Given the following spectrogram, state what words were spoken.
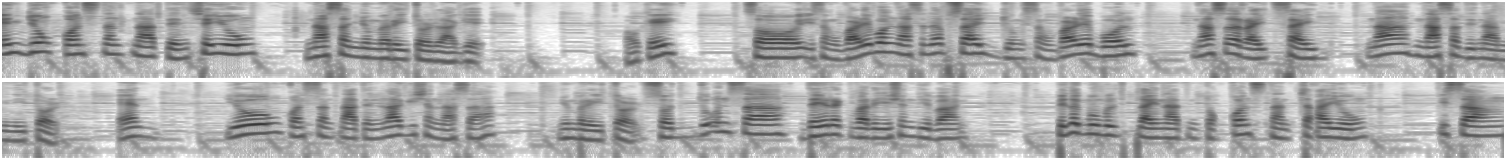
And yung constant natin, siya yung nasa numerator lagi. Okay? So, isang variable nasa left side, yung isang variable nasa right side na nasa denominator. And yung constant natin, lagi siyang nasa numerator. So, doon sa direct variation, di ba, pinagmumultiply natin itong constant tsaka yung isang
